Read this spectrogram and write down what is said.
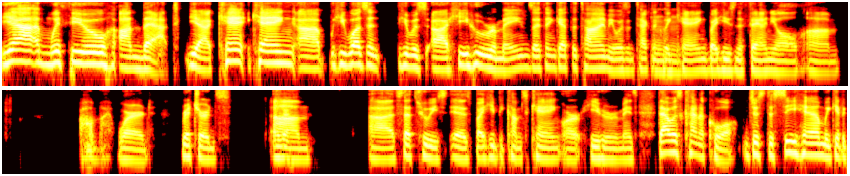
Yeah, I'm with you on that. Yeah, Kang, Kang uh he wasn't he was uh he who remains I think at the time. He wasn't technically Mhm. Kang, but he's Nathaniel um oh my word, Richards. Okay. Um uh so that's who he is, but he becomes Kang or he who remains. That was kind of cool. Just to see him, we get a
